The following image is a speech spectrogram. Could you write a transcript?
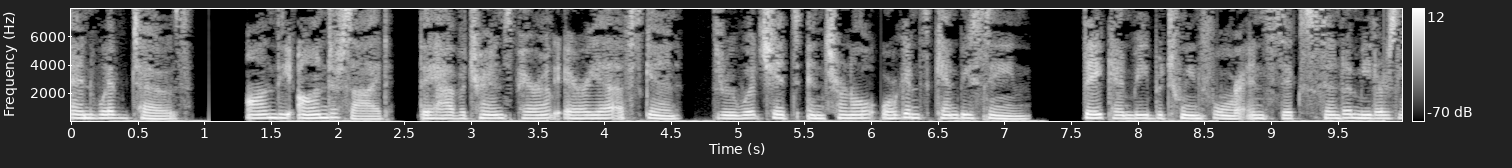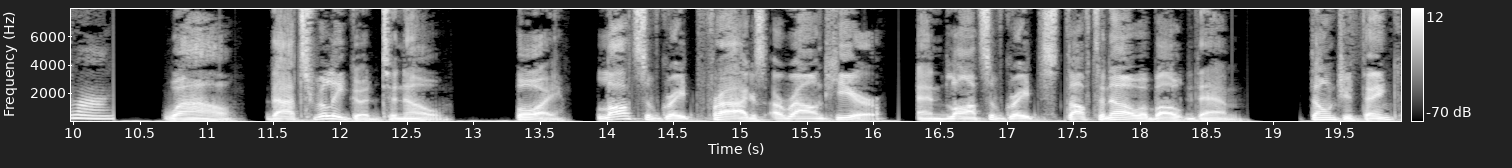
and webbed toes. On the underside, they have a transparent area of skin, through which its internal organs can be seen. They can be between 4 and 6 centimeters long. Wow, that's really good to know. Boy, lots of great frags around here, and lots of great stuff to know about them. Don't you think?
